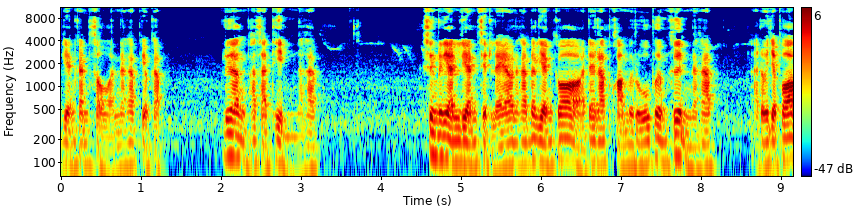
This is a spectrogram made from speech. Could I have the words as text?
เรียนการสอนนะครับ เกี่ยวกับเรื่องภาษาถิ่นนะครับ ซึ่งนักเรียนเรียนเสร็จแล้วนะครับนักเรียนก็ได้รับความรู้เพิ่มขึ้นนะครับ โดยเฉพาะ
